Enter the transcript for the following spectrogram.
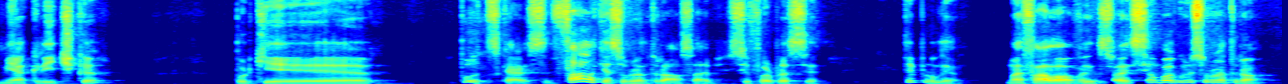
minha crítica, porque, putz, cara, fala que é sobrenatural, sabe? Se for para ser. Não tem problema. Mas fala, ó, vai, vai ser um bagulho sobrenatural.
